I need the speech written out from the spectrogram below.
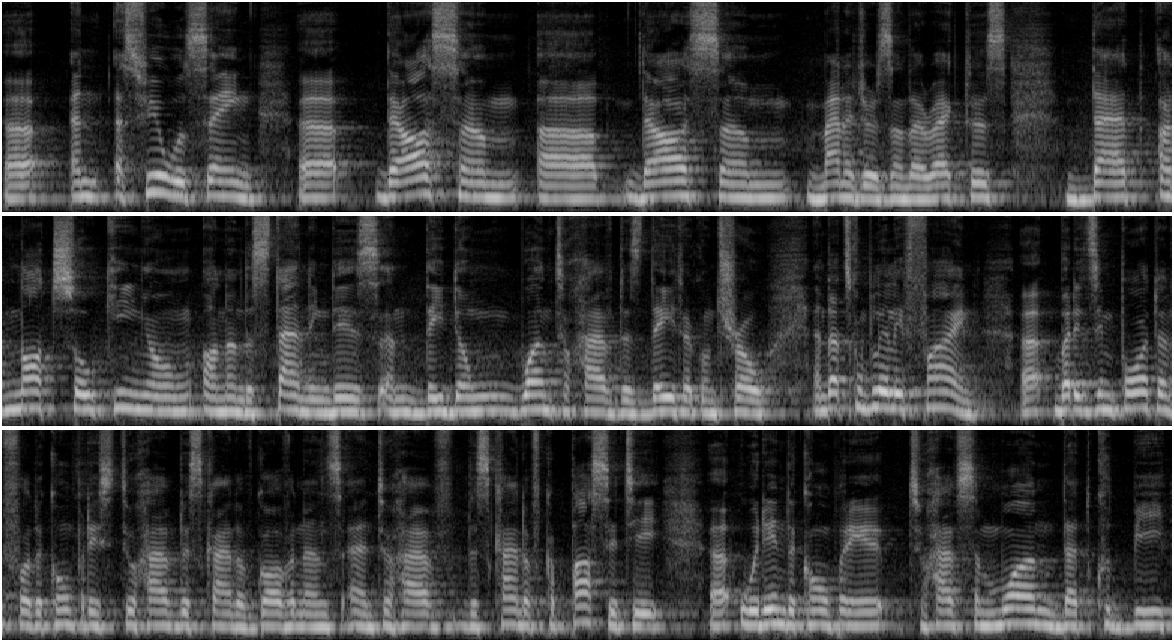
Uh, and as Phil was saying, uh, there are some uh, there are some managers and directors that are not so keen on, on understanding this and they don't want to have this data control and that's completely fine uh, but it's important for the companies to have this kind of governance and to have this kind of capacity within the company to have someone that could be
